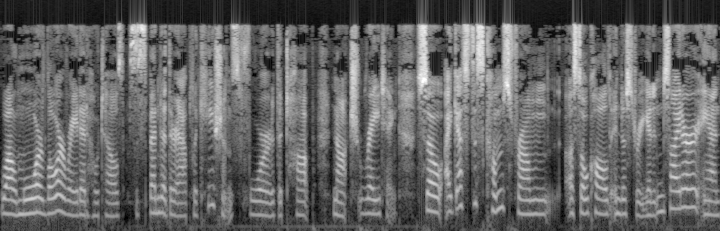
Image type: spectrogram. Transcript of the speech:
while more lower rated hotels suspended their applications for the top notch rating. So I guess this comes from a so called industry insider, and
